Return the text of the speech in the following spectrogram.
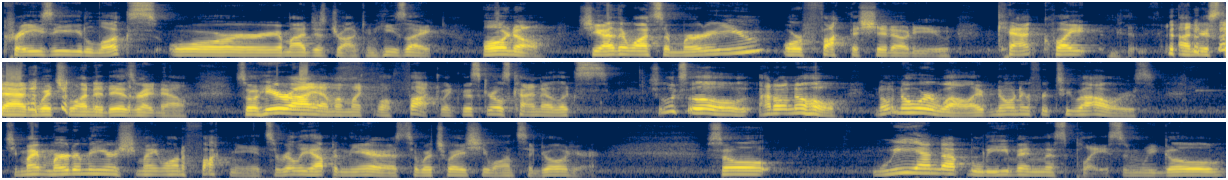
crazy looks, or am I just drunk?" And he's like, "Oh no." She either wants to murder you or fuck the shit out of you. Can't quite understand which one it is right now. So here I am. I'm like, well, fuck. Like this girl's kind of looks. She looks a little. I don't know. I don't know her well. I've known her for two hours. She might murder me or she might want to fuck me. It's really up in the air as to which way she wants to go here. So we end up leaving this place and we go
